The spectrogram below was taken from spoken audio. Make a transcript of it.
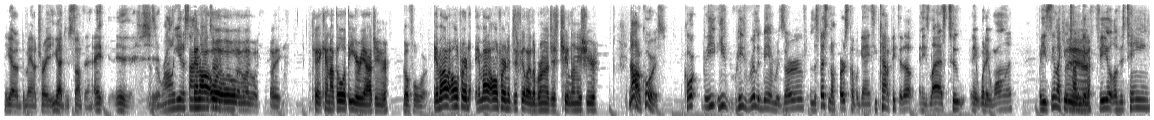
He got to demand a trade. He got to do something. Hey, yeah, It's the wrong year to sign. Can I, wait, wait, wait, wait, wait, wait. Can, can I throw a theory out here? Go for it. Am I the only person? Am I the only person that just feel like LeBron just chilling this year? No, of course. Cor- he, he's he's really being reserved, especially in the first couple games. He kind of picked it up in his last two, and it, where they won. But he seemed like he was trying to get a feel of his team,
